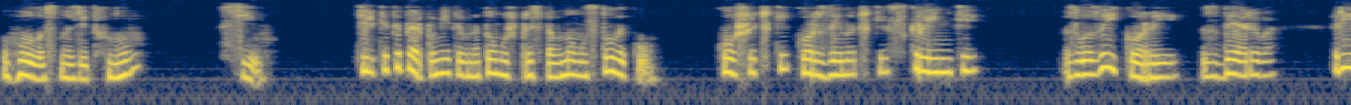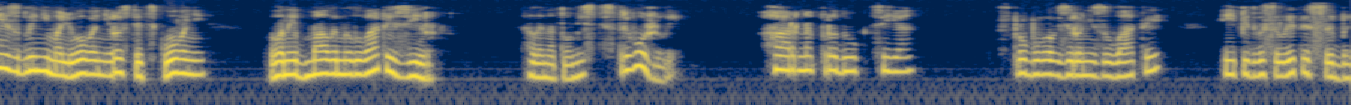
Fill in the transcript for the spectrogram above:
голосно зітхнув, сів. Тільки тепер помітив на тому ж приставному столику кошечки, корзиночки, скриньки, з лози й кори, з дерева, різьблені, мальовані, розтяцьковані. Вони б мали милувати зір, але натомість стривожили. Гарна продукція, спробував зіронізувати і підвеселити себе,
